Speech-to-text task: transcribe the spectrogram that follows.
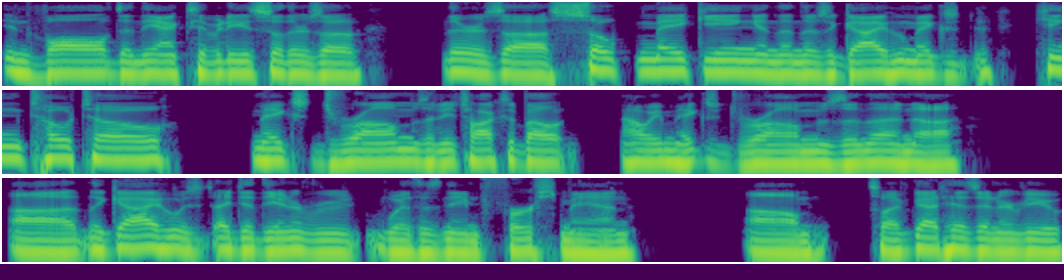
involved in the activities. So there's a there's a soap making, and then there's a guy who makes King Toto makes drums, and he talks about how he makes drums. And then uh, uh, the guy who was I did the interview with is named First Man. Um, so I've got his interview.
